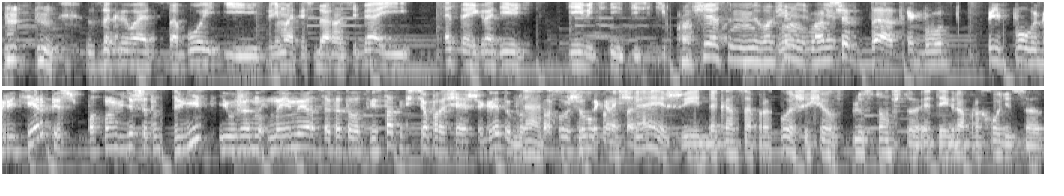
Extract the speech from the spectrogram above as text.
закрывает с собой и принимает весь удар на себя, и эта игра 9 9 из 10. Вообще, вообще, ну, мне... вообще, да, как бы вот ты пол игры терпишь, потом видишь этот твист, и уже на, на инерции от этого твиста ты все прощаешь игре, ты просто да, проходишь все до конца. прощаешь и до конца проходишь. Еще в плюс в том, что эта игра проходится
